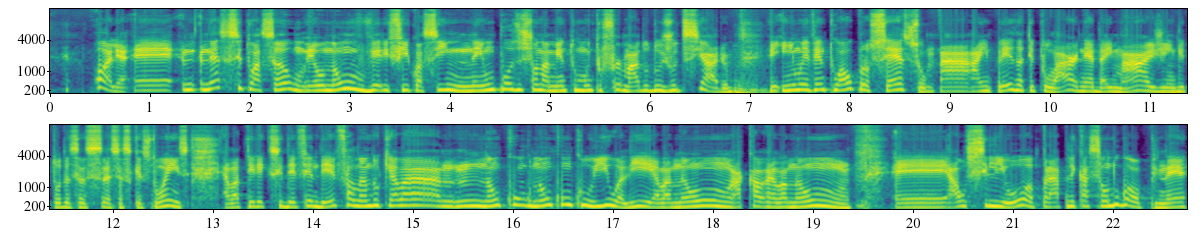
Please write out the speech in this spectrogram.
Olha, é, nessa situação eu não verifico assim nenhum posicionamento muito firmado do judiciário. E- Em um eventual processo, a, a empresa titular, né, da imagem, de todas essas, essas questões, ela teria que se defender falando que ela não, não concluiu ali, ela não, ela não é, auxiliou para a aplicação do golpe, né?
